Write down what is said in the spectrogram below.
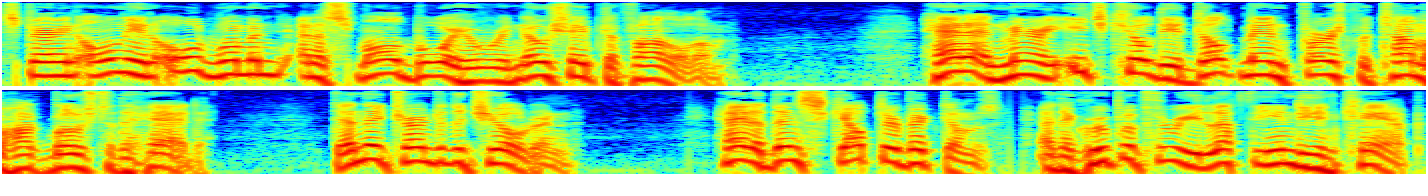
sparing only an old woman and a small boy who were in no shape to follow them. Hannah and Mary each killed the adult men first with tomahawk blows to the head. Then they turned to the children. Hannah then scalped their victims, and the group of three left the Indian camp.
